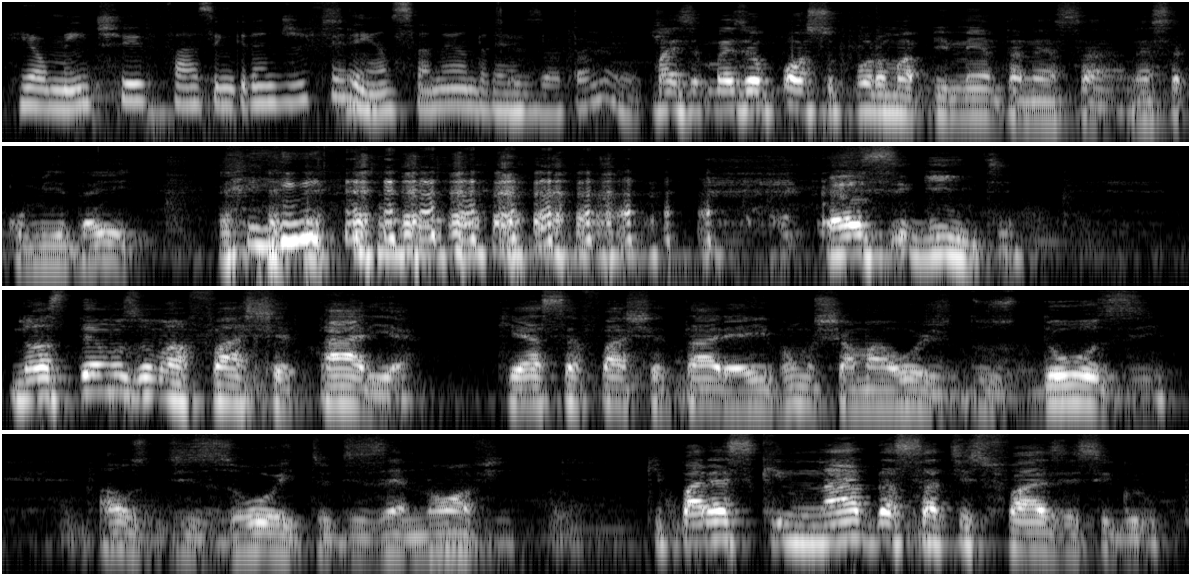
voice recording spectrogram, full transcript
realmente fazem grande diferença, Sim. né, André? Exatamente. Mas, mas eu posso pôr uma pimenta nessa, nessa comida aí? é o seguinte, nós temos uma faixa etária que essa faixa etária aí, vamos chamar hoje dos 12 aos 18, 19, que parece que nada satisfaz esse grupo,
